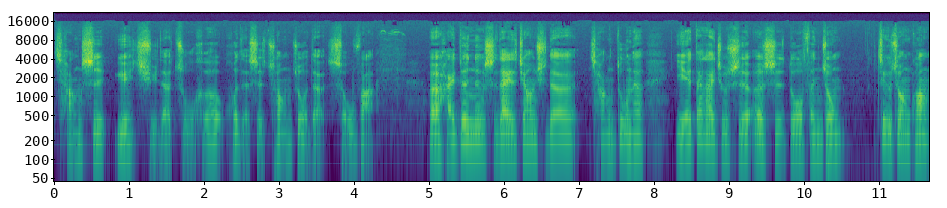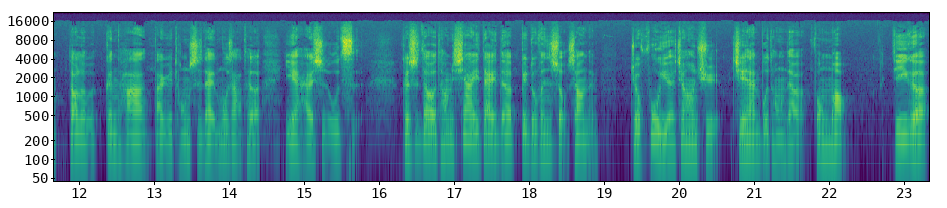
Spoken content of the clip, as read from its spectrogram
尝试乐曲的组合或者是创作的手法。而海顿那个时代交响曲的长度呢，也大概就是二十多分钟。这个状况到了跟他大约同时代，莫扎特也还是如此。可是到他们下一代的贝多芬手上呢，就赋予了交响曲截然不同的风貌。第一个，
